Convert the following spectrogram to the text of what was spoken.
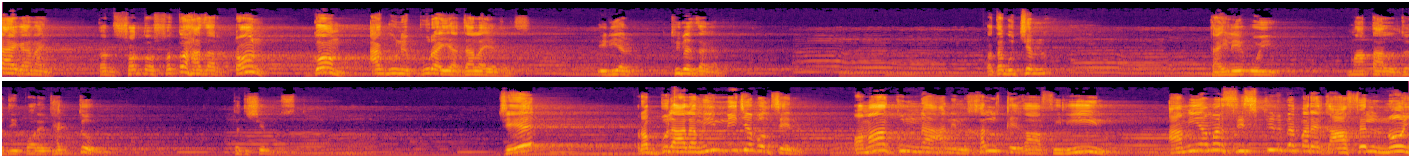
জায়গা নাই, কারণ শত শত হাজার টন গম আগুনে পুরাইয়া জ্বালাইয়া ফেলছে। এরিয়ার থুইবার জায়গা কথা বুঝছেন না? তাইলে ওই মাতাল যদি পরে থাকতো যদি সে বুঝত। যে রব্বুল আলমিন নিজে বলছেন অমা কুন্না আনিল খালকে গাফিলিন। আমি আমার সৃষ্টির ব্যাপারে গাফেল নই।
